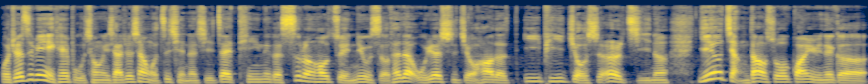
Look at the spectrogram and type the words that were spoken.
我觉得这边也可以补充一下，就像我之前呢，其实在听那个四轮猴嘴 news 哦，他在五月十九号的 EP 九十二集呢，也有讲到说关于那个。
